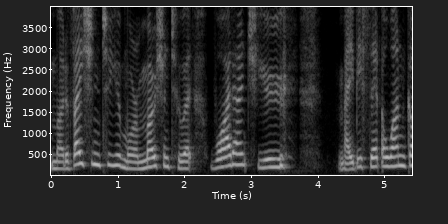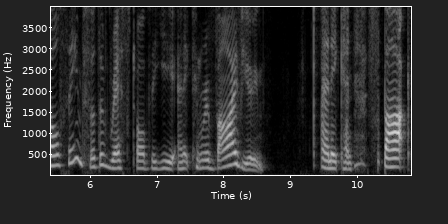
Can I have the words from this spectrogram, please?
motivation to you, more emotion to it, why don't you maybe set a one goal theme for the rest of the year and it can revive you? And it can spark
